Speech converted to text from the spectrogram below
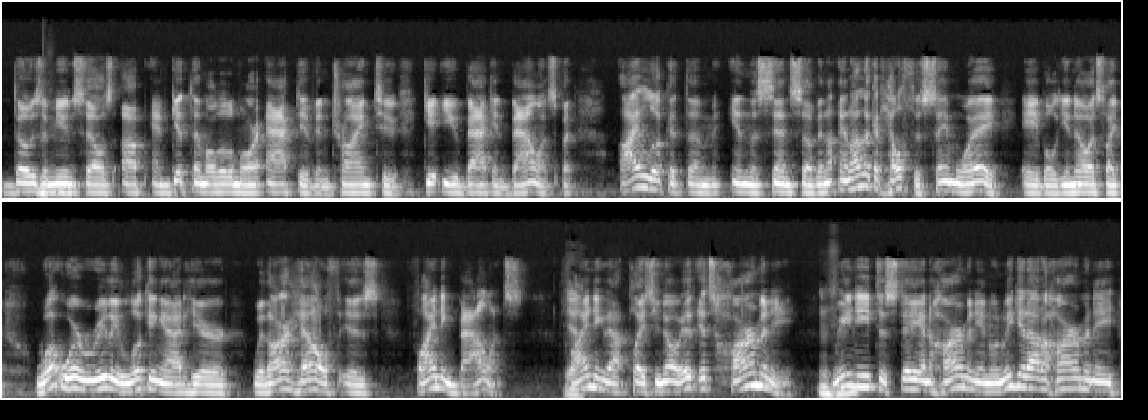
those immune cells up and get them a little more active in trying to get you back in balance. But I look at them in the sense of, and, and I look at health the same way, Abel. You know, it's like what we're really looking at here with our health is finding balance yeah. finding that place. You know, it, it's harmony. Mm-hmm. We need to stay in harmony, and when we get out of harmony,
